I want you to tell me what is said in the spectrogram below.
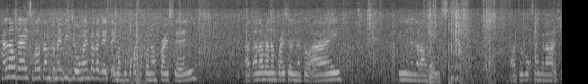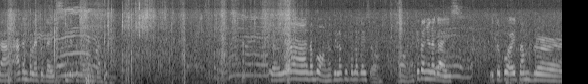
Hello guys! Welcome to my video. Ngayon pala guys ay magbubukas ako ng parcel. At ang laman ng parcel na to ay tingnan nyo na lang guys. At bubuksan ko na nga siya. Akin pala ito guys. Hindi ito pa rin So yan. Abo, nakilaki pala guys oh. Oh, nakita nyo na guys. Ito po ay tumbler.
